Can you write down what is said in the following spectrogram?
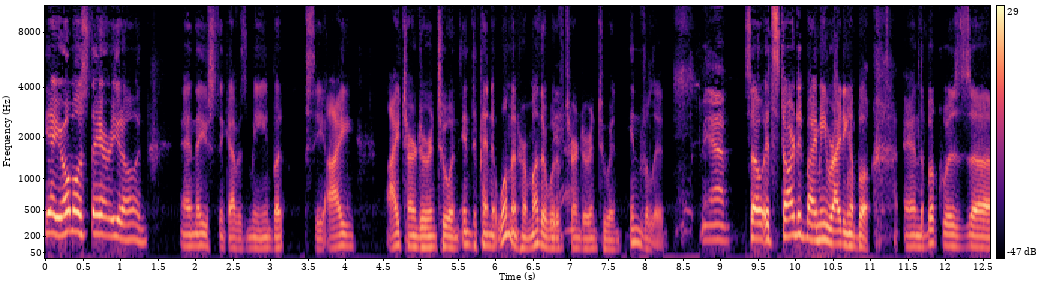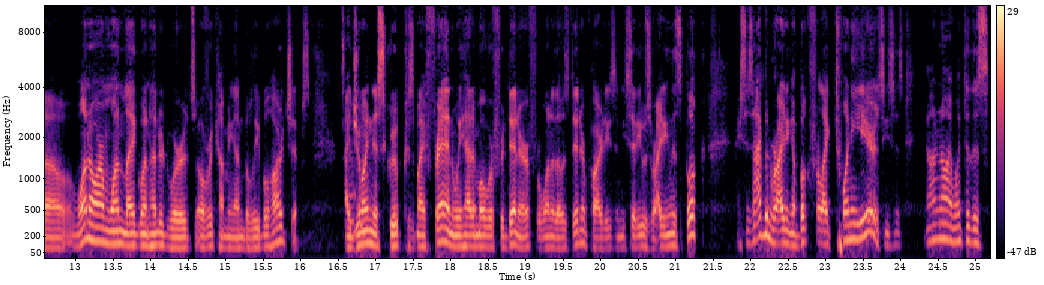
Yeah, you're almost there." You know, and and they used to think I was mean, but see, I I turned her into an independent woman. Her mother would have turned her into an invalid. Yeah. So it started by me writing a book, and the book was uh, One Arm, One Leg, 100 Words Overcoming Unbelievable Hardships. I oh. joined this group because my friend, we had him over for dinner for one of those dinner parties, and he said he was writing this book. I says, I've been writing a book for like 20 years. He says, No, no, I went to this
